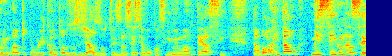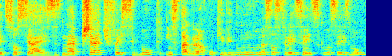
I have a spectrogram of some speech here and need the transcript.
por enquanto estou publicando todos os dias úteis, não sei se eu vou conseguir me manter assim, tá bom? Então me sigam nas redes sociais, Snapchat, Facebook, Instagram, o que vi do mundo nessas três redes que vocês vão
